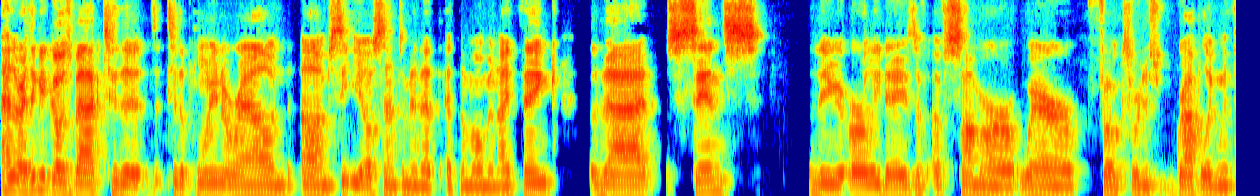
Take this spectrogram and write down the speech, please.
Heather, I think it goes back to the to the point around um, CEO sentiment at, at the moment. I think that since the early days of, of summer, where folks were just grappling with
